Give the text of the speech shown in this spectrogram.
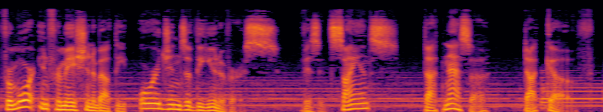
For more information about the origins of the universe, visit science.nasa.gov.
